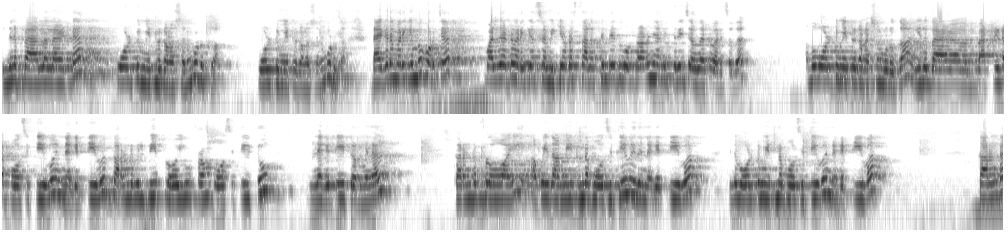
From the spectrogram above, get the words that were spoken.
ഇതിന് പാരലായിട്ട് വോൾട്ട് മീറ്റർ കണക്ഷനും കൊടുക്കുക. വോൾട്ട് മീറ്റർ കണക്ഷനും കൊടുക്കുക. ഡയഗ്രാം വരയ്ക്കുമ്പോൾ കുറച്ച് വലുതായിട്ട് വരയ്ക്കാൻ ശ്രമിക്കുക. ഇവിടെ സ്ഥലത്തിന്റെ ഇത് ഞാൻ ഇത്രയും ചെറുതായിട്ട് വരച്ചത്. അപ്പോൾ വോൾട്ട് മീറ്റർ കണക്ഷൻ കൊടുക്കുക. ഇത് ബാറ്ററിയുടെ positive negative current will be flowing from positive to negative terminal current flow ആയി. അപ്പോൾ ഇത് അമീറ്ററിന്റെ പോസിറ്റീവ് ഇത് നെഗറ്റീവ് ഇത് വോൾട്ട് മീറ്ററിന്റെ പോസിറ്റീവ് നെഗറ്റീവ് കറണ്ട്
